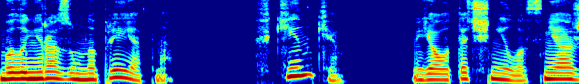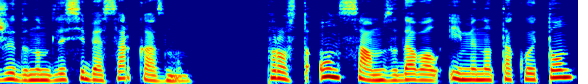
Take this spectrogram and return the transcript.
было неразумно приятно. В кинке я уточнила с неожиданным для себя сарказмом. Просто он сам задавал именно такой тон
